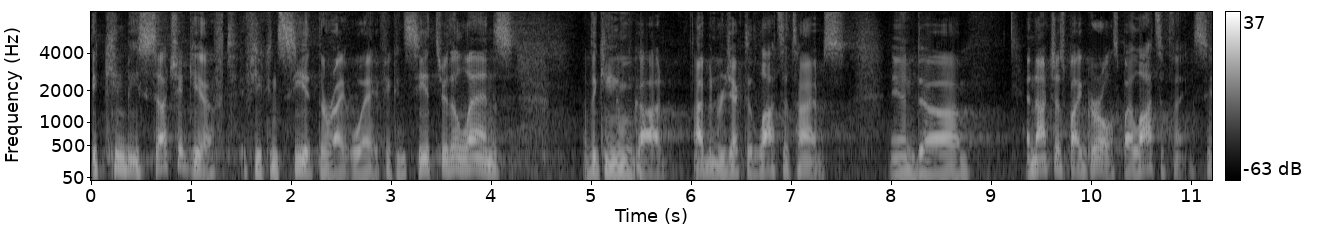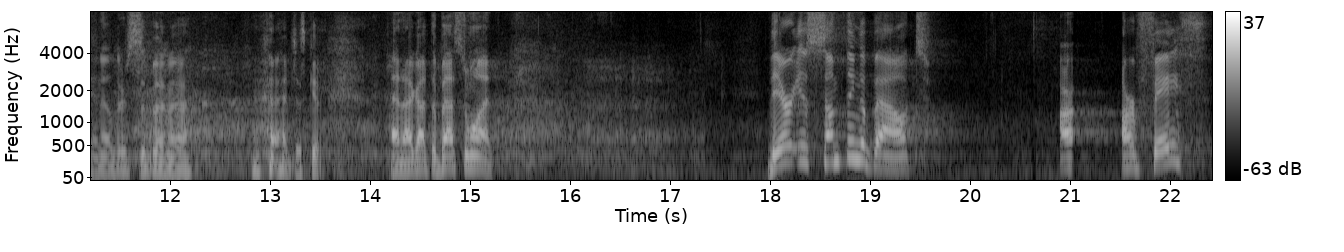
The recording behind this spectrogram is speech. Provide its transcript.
it can be such a gift if you can see it the right way, if you can see it through the lens of the kingdom of God. I've been rejected lots of times, and, uh, and not just by girls, by lots of things. You know, there's been a, just kidding. And I got the best one. There is something about our, our faith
